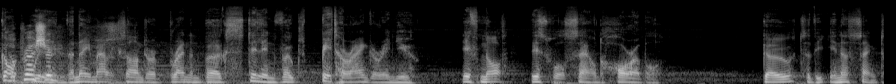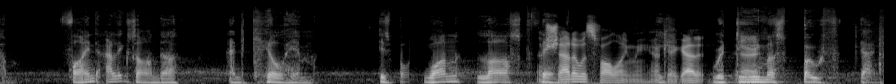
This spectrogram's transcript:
God pressure. willing, the name Alexander of Brandenburg still invokes bitter anger in you. If not, this will sound horrible. Go to the inner sanctum, find Alexander, and kill him. His bo- one last A thing. shadow is following me. Okay, got it. Redeem us both, Daniel.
